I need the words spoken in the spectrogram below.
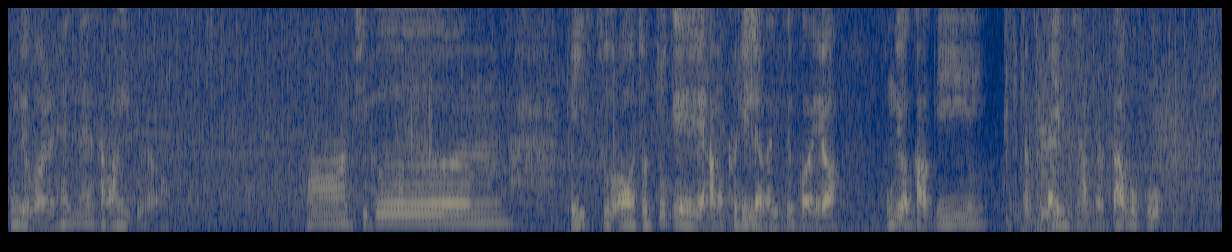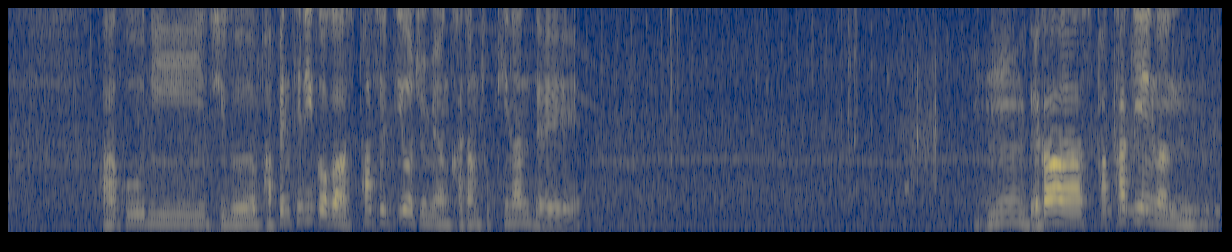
공격을 했는 상황이고요. 어, 지금 베이스2 어 저쪽에 아마 그릴라가 있을 거예요. 공격각이 일단 블라인드샷 한번 쏴보고 아군이 지금 바펜 트리거가 스팟을 띄워주면 가장 좋긴 한데 음, 내가 스팟 하기에는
